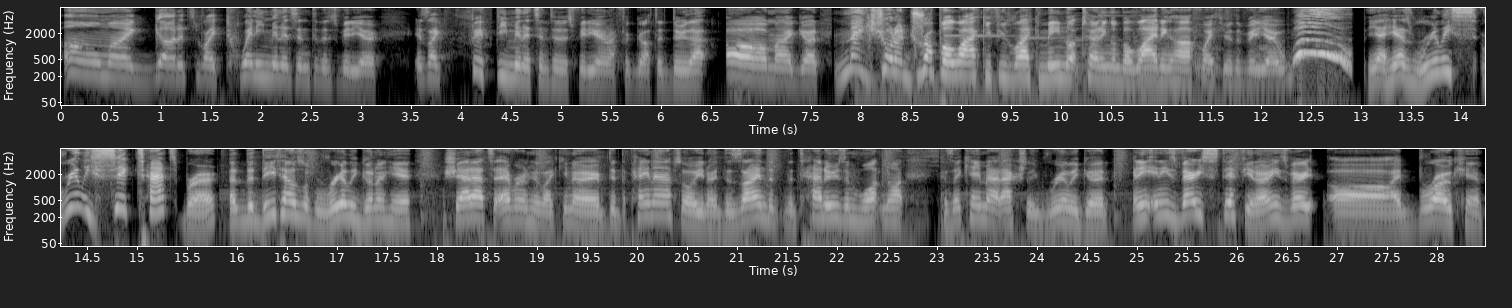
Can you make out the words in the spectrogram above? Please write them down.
Oh my god, it's like 20 minutes into this video. It's like 50 minutes into this video and I forgot to do that. Oh my god. Make sure to drop a like if you like me not turning on the lighting halfway through the video. Woo! Yeah, he has really, really sick tats, bro. Uh, the details look really good on here. Shout out to everyone who, like, you know, did the paint apps or, you know, designed the, the tattoos and whatnot. Because they came out actually really good. And, he, and he's very stiff, you know. He's very... Oh, I broke him.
